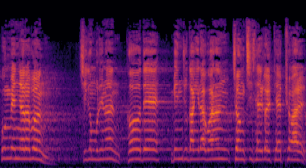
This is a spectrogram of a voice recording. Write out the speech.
국민 여러분, 지금 우리는 거대 민주당이라고 하는 정치 세력을 대표할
